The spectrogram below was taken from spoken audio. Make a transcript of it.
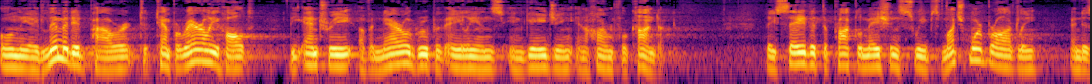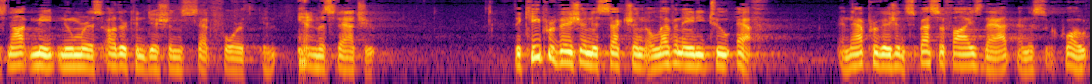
only a limited power to temporarily halt the entry of a narrow group of aliens engaging in harmful conduct. They say that the proclamation sweeps much more broadly and does not meet numerous other conditions set forth in, in the statute. The key provision is section 1182F, and that provision specifies that, and this is a quote,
